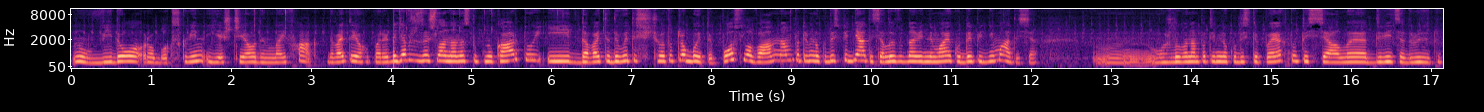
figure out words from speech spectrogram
ну, відео Roblox Queen є ще один лайфхак. Давайте його перейдемо. Я вже зайшла на наступну карту і давайте дивитися, що тут робити. По словам, нам потрібно кудись піднятися, але тут навіть немає куди підніматися. Можливо, нам потрібно кудись тепехнутися, але дивіться, друзі, тут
